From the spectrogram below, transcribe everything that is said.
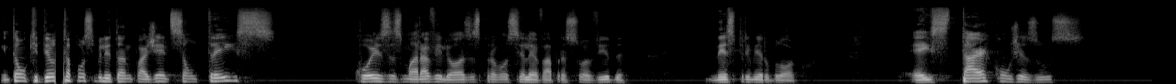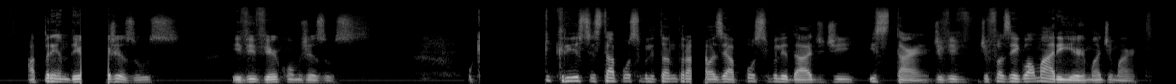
Então o que Deus está possibilitando com a gente são três coisas maravilhosas para você levar para a sua vida nesse primeiro bloco. é estar com Jesus, aprender com Jesus e viver como Jesus. O que Cristo está possibilitando para nós é a possibilidade de estar, de, de fazer igual Maria, irmã de Marta.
